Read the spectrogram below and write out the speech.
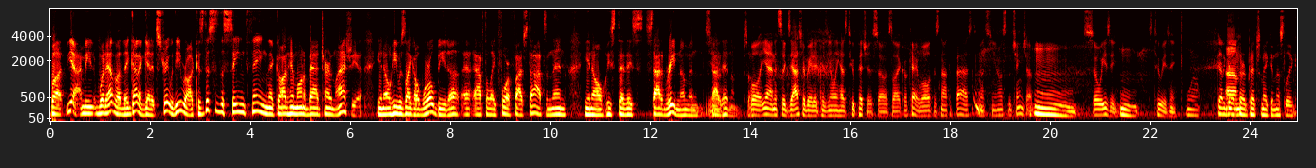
But yeah, I mean, whatever, they got to get it straight with Erod because this is the same thing that got him on a bad turn last year. You know, he was like a world beater after like four or five starts, and then, you know, he st- they started reading him and started Yeah. hitting him. So Well, yeah, and it's exacerbated because he only has two pitches. So it's like, okay, well, if it's not the fast, that's you know, it's the changeup. Mm. It's so easy. It's too easy. Well, got to get Um, a third pitch to make in this league.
